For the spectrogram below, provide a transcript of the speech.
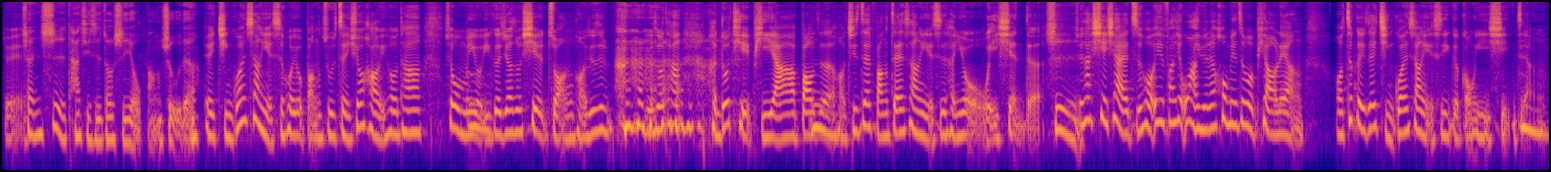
对城市，它其实都是有帮助的。对景观上也是会有帮助。整修好以后，它所以我们有一个叫做卸妆哈，就是 比如说它很多铁皮啊包着哈，其实，在防灾上也是很有危险的。是，所以它卸下来之后，哎，发现哇，原来后面这么漂亮。哦，这个也在景观上也是一个公益性，这样、嗯。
